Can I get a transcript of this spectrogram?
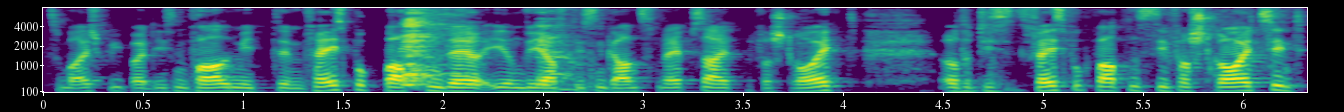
zum Beispiel bei diesem Fall mit dem Facebook-Button, der irgendwie auf diesen ganzen Webseiten verstreut oder diese Facebook-Buttons, die verstreut sind,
